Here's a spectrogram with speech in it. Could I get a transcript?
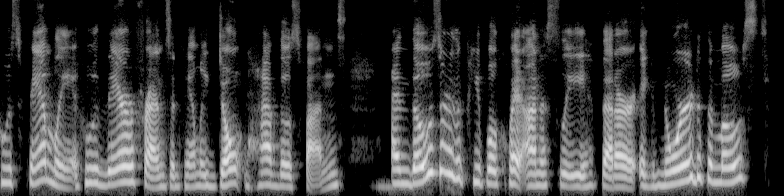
whose family, who their friends and family don't have those funds. And those are the people, quite honestly, that are ignored the most,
